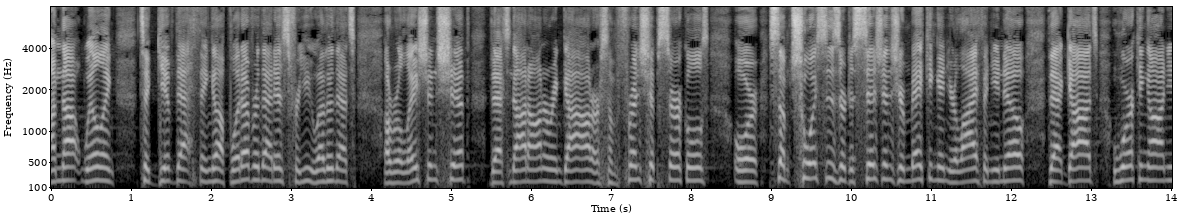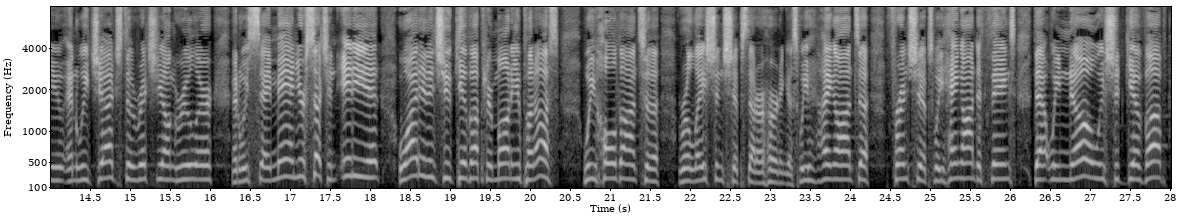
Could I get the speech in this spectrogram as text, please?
I'm not willing to give that thing up, whatever that is for you, whether that's a relationship that's not honoring God, or some friendship circles, or some choices or decisions you're making in your life, and you know that God's working on you. And we judge the rich young ruler and we say, Man, you're such an idiot. Why didn't you give up your money? But us, we hold on to relationships that are hurting us. We hang on to friendships. We hang on to things that we know we should give up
